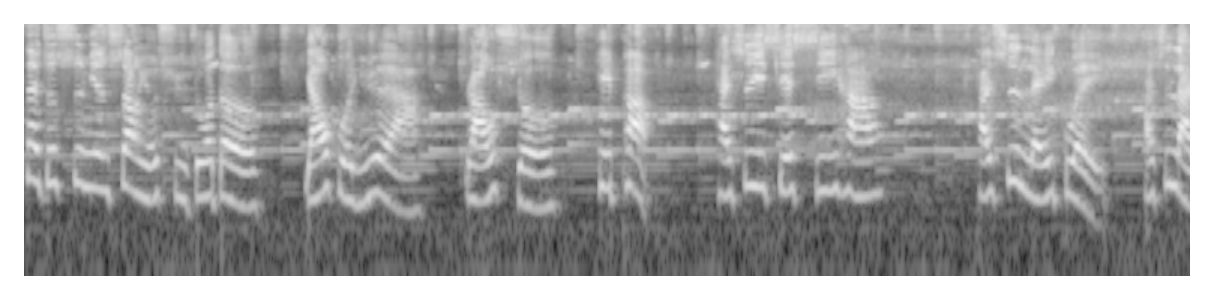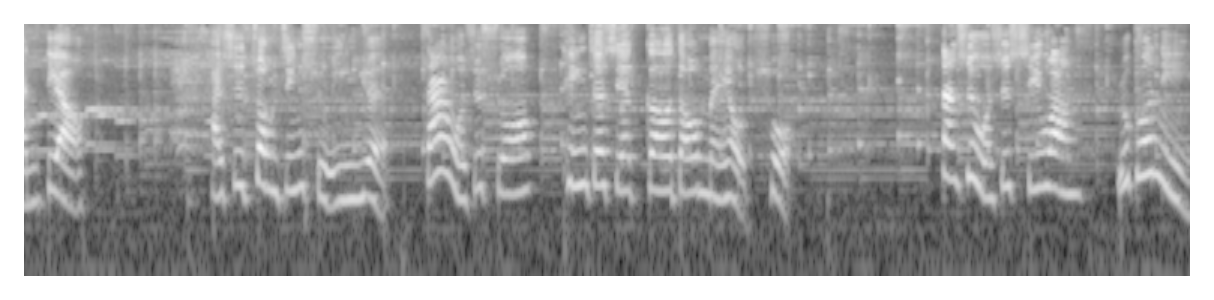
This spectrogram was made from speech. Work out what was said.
在这市面上有许多的摇滚乐啊。饶舌、hip hop，还是一些嘻哈，还是雷鬼，还是蓝调，还是重金属音乐。当然，我是说听这些歌都没有错。但是，我是希望，如果你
